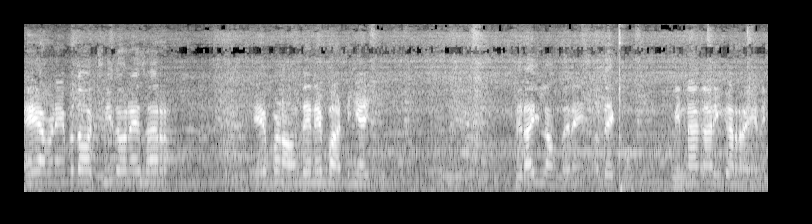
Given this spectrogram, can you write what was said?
ਇਹ ਆਪਣੇ ਬਧੌਛੀ ਤੋਂ ਨੇ ਸਰ, ਇਹ ਬਣਾਉਂਦੇ ਨੇ ਬਾਡੀਆਂ ਜੀ। ਸਿਰਾ ਹੀ ਲਾਉਂਦੇ ਨੇ ਆ ਦੇਖੋ, ਮੀਨਾਕਾਰੀ ਕਰ ਰਹੇ ਨੇ।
